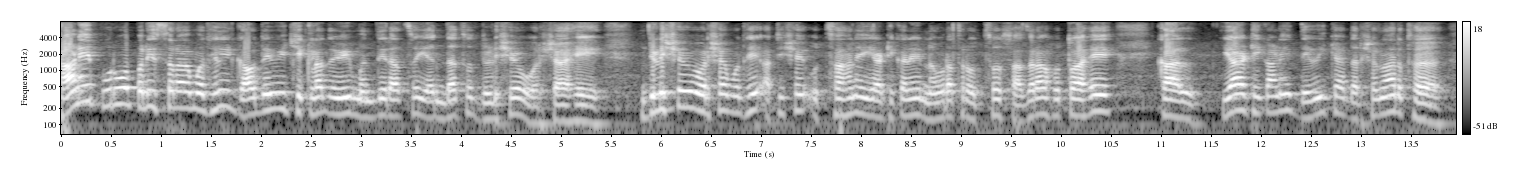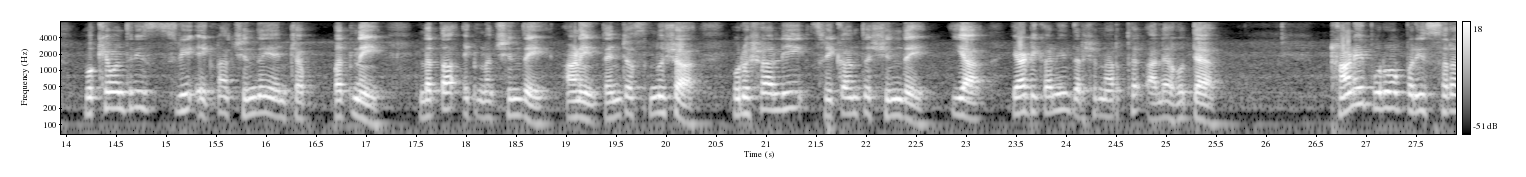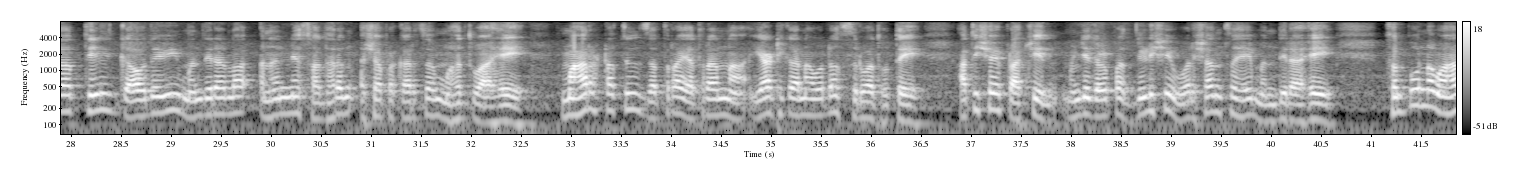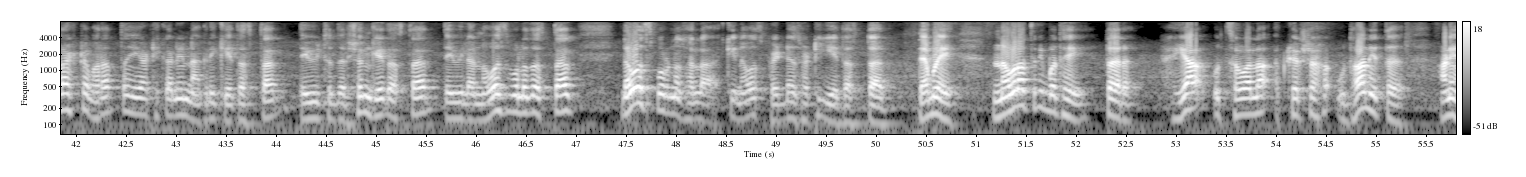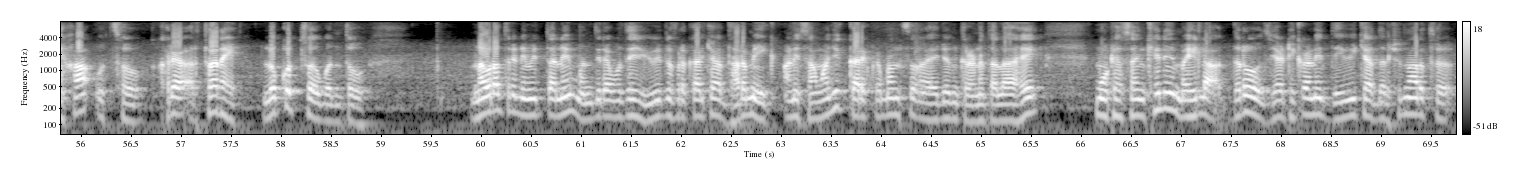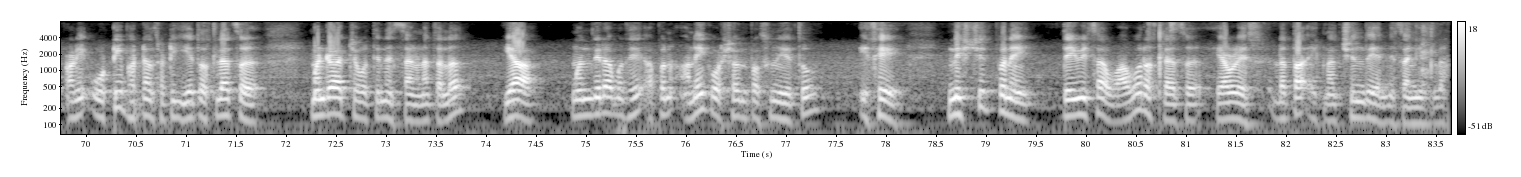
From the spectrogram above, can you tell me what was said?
ठाणे पूर्व परिसरामधील गावदेवी चिखलादेवी मंदिराचं यंदाचं दीडशे वर्ष आहे. दीडशे वर्षामध्ये अतिशय उत्साहाने या ठिकाणी नवरात्र उत्सव साजरा होतो आहे. काल या ठिकाणी देवीच्या दर्शनार्थ मुख्यमंत्री श्री एकनाथ शिंदे यांच्या पत्नी लता एकनाथ शिंदे आणि त्यांच्या स्नुषा वृषाली श्रीकांत शिंदे या या ठिकाणी दर्शनार्थ आल्या होत्या. ठाणे पूर्व परिसरातील गावदेवी मंदिराला अनन्यसाधारण अशा प्रकारचं महत्त्व आहे. महाराष्ट्रातील जत्रा यात्रांना या ठिकाणावरनं सुरुवात होते. अतिशय प्राचीन म्हणजे जवळपास दीडशे वर्षांचं हे मंदिर आहे. संपूर्ण महाराष्ट्रभरातनं या ठिकाणी नागरिक येत असतात देवीचं दर्शन घेत असतात देवीला नवस बोलत असतात. नवस पूर्ण झाला की नवस फेडण्यासाठी येत असतात. त्यामुळे नवरात्रीमध्ये तर ह्या उत्सवाला अक्षरशः उधाण येतं. आणि हा उत्सव खऱ्या अर्थाने लोकोत्सव बनतो. नवरात्री निमित्ताने मंदिरामध्ये विविध प्रकारच्या धार्मिक आणि सामाजिक कार्यक्रमांचं आयोजन करण्यात आलं आहे. मोठ्या संख्येने महिला दररोज या ठिकाणी देवीच्या दर्शनार्थ आणि ओटी भरण्यासाठी येत असल्याचं मंडळाच्या वतीने सांगण्यात आलं. या मंदिरामध्ये आपण अनेक वर्षांपासून येतो. इथे निश्चितपणे देवीचा वावर असल्याचं यावेळेस लता एकनाथ शिंदे यांनी सांगितलं.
